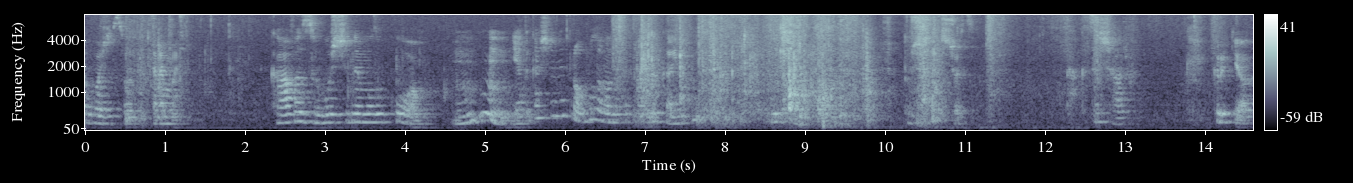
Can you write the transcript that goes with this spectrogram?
Обожнюю солодкий карамель. Кава з згущеним молоком. Мгм, Я така ще не пробувала, вона така м'якенька. Ну що? Тут. Так, це шарф. Крутяк.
